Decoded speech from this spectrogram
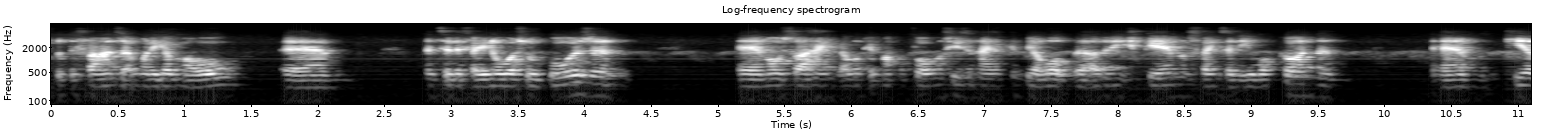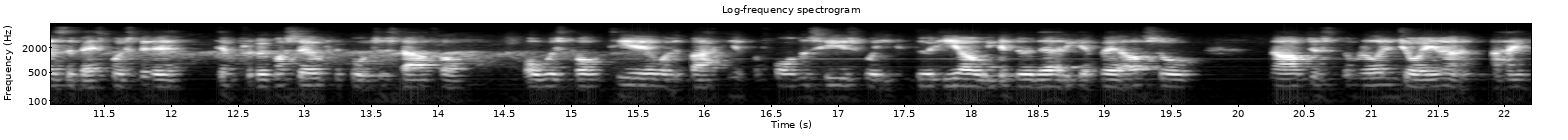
showed the fans that I'm going to give them all. Um, into the final whistle goes. And um, also, I think I look at my performances and I think can be a lot better in each game. There's things I need to work on, and um, here's the best place to, to improve myself. The coaching staff are always talk to you, what's backing your performances, what you can do here, what you can do there to get better. So, no, I'm just I'm really enjoying it. I think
